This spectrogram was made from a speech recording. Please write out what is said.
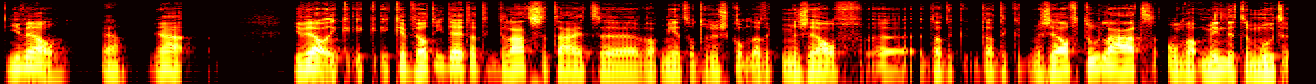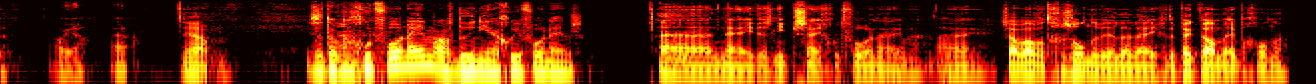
jawel. Ja. Ja, Jawel, ik, ik, ik heb wel het idee dat ik de laatste tijd eh, wat meer tot rust kom. Dat ik mezelf, eh, dat ik, dat ik mezelf toelaat om wat minder te moeten. Oh ja. ja. Ja. Is dat ook Ja. een goed voornemen of doe je niet aan goede voornemens? Eh, nee, dat is niet per se een goed voornemen. Nee. Ik zou wel wat gezonder willen leven. Daar ben ik wel mee begonnen.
